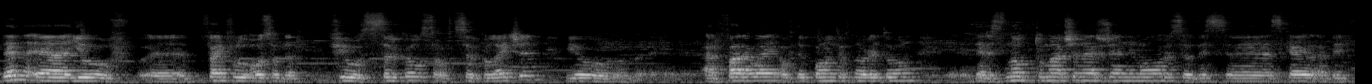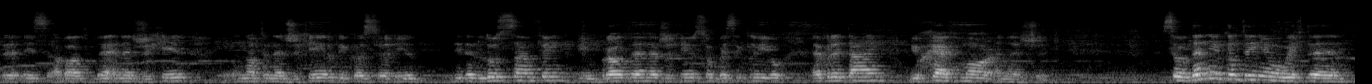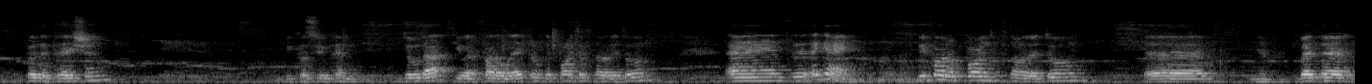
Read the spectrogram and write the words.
then uh, you uh, thankful also that few circles of circulation you are far away of the point of no return there is not too much energy anymore so this uh, scale a bit is about the energy here not energy here because uh, you didn't lose something, you brought the energy here, so basically you every time you have more energy. So then you continue with the penetration, because you can do that, you are far away from the point of no return. And uh, again, before a point of no return, uh, yeah. better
